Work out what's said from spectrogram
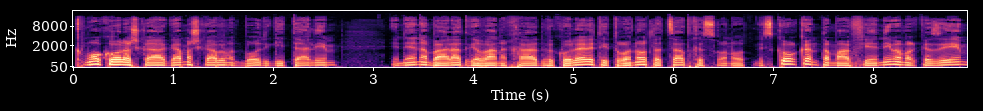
כמו כל השקעה, גם השקעה במטבעות דיגיטליים איננה בעלת גוון אחד וכוללת יתרונות לצד חסרונות. נזכור כאן את המאפיינים המרכזיים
